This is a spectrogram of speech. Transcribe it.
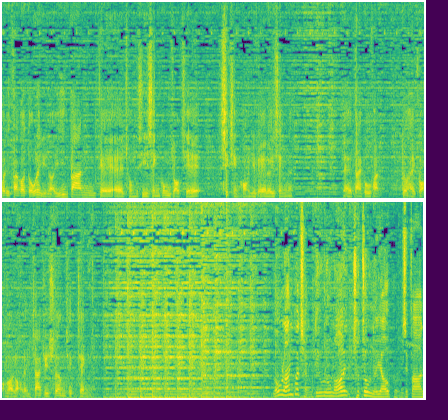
我哋發覺到咧，原來呢班嘅誒從事性工作者、色情行業嘅女性咧，誒大部分都係國外落嚟揸住雙程證。老懶骨場吊老外，出租女友陪食飯。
